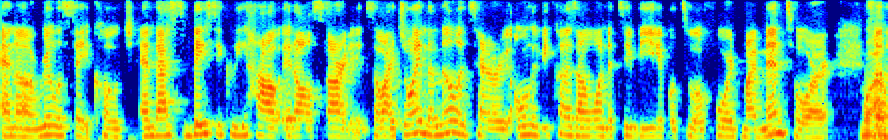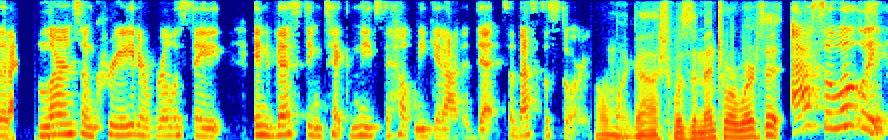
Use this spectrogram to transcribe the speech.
and a real estate coach. And that's basically how it all started. So I joined the military only because I wanted to be able to afford my mentor so that I could learn some creative real estate investing techniques to help me get out of debt. So that's the story. Oh my gosh. Was the mentor worth it? Absolutely.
